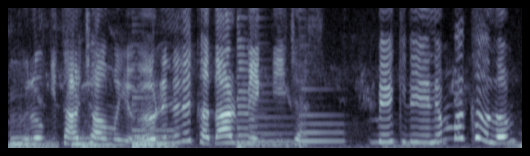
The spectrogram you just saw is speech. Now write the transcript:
Pırıl gitar çalmayı öğrenene kadar bekleyeceğiz. Bekleyelim bakalım.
